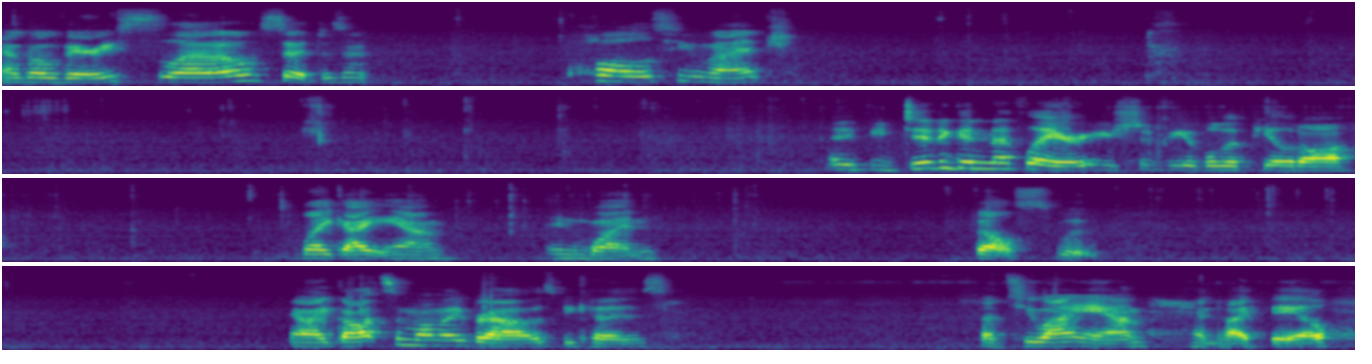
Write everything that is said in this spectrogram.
Now go very slow so it doesn't pull too much. And if you did a good enough layer, you should be able to peel it off like I am in one fell swoop. Now I got some on my brows because that's who I am and I fail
